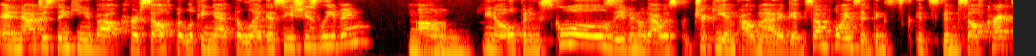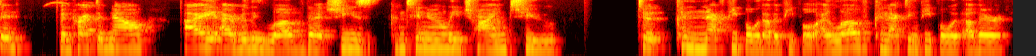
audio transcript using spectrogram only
and not just thinking about herself, but looking at the legacy she's leaving. Um, mm-hmm. Um, you know, opening schools, even though that was tricky and problematic at some points, I think it's been self corrected, it's been corrected now. I I really love that she's continually trying to to connect people with other people. I love connecting people with other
